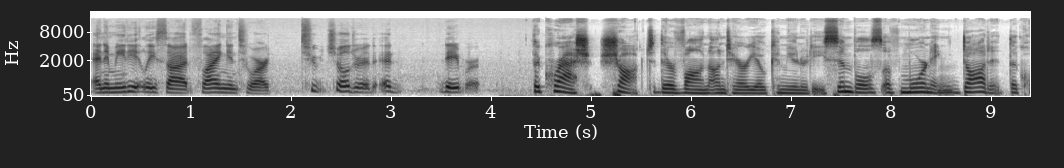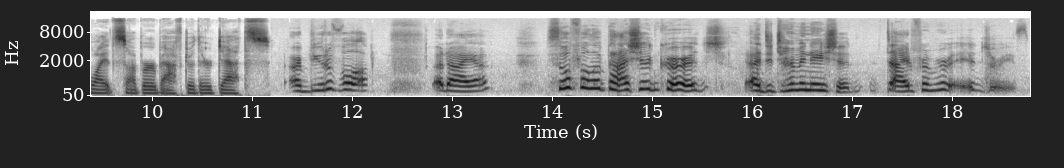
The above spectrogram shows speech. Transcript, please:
and immediately saw it flying into our two children and neighbor. The crash shocked their Vaughan, Ontario community. Symbols of mourning dotted the quiet suburb after their deaths. Our beautiful Anaya, so full of passion, courage, and determination, died from her injuries.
